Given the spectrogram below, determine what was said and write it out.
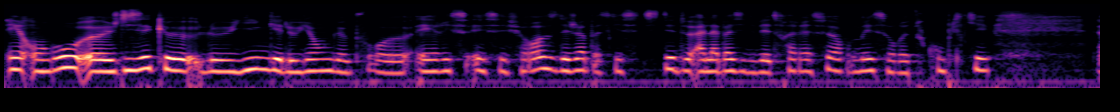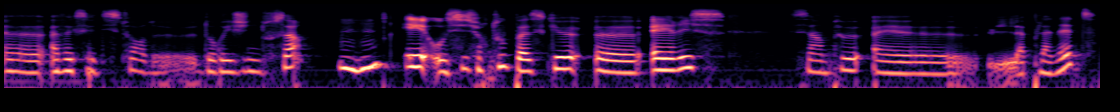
Et en gros, euh, je disais que le yin et le yang pour euh, Aerys et Sephiroth, déjà parce qu'il y a cette idée de à la base ils devaient être frères et sœurs, mais ça aurait tout compliqué euh, avec cette histoire d'origine, tout ça. Mhm. Et aussi surtout parce que euh, Aerys, c'est un peu la planète.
